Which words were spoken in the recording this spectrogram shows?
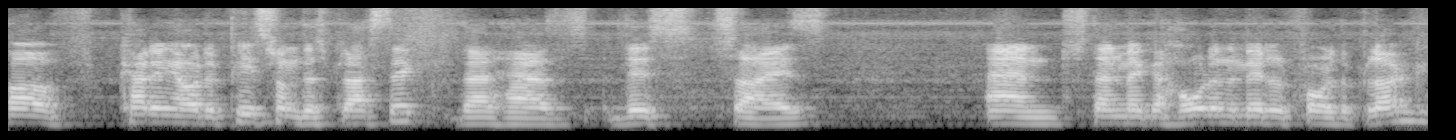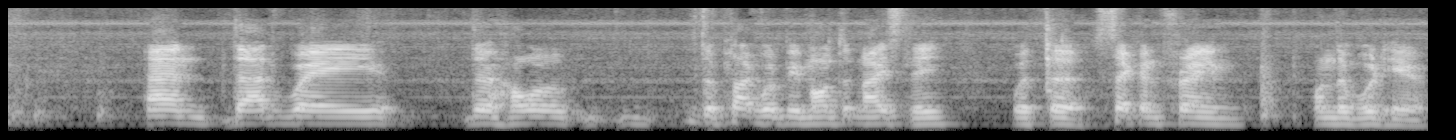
of cutting out a piece from this plastic that has this size and then make a hole in the middle for the plug and that way the whole the plug will be mounted nicely with the second frame on the wood here.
